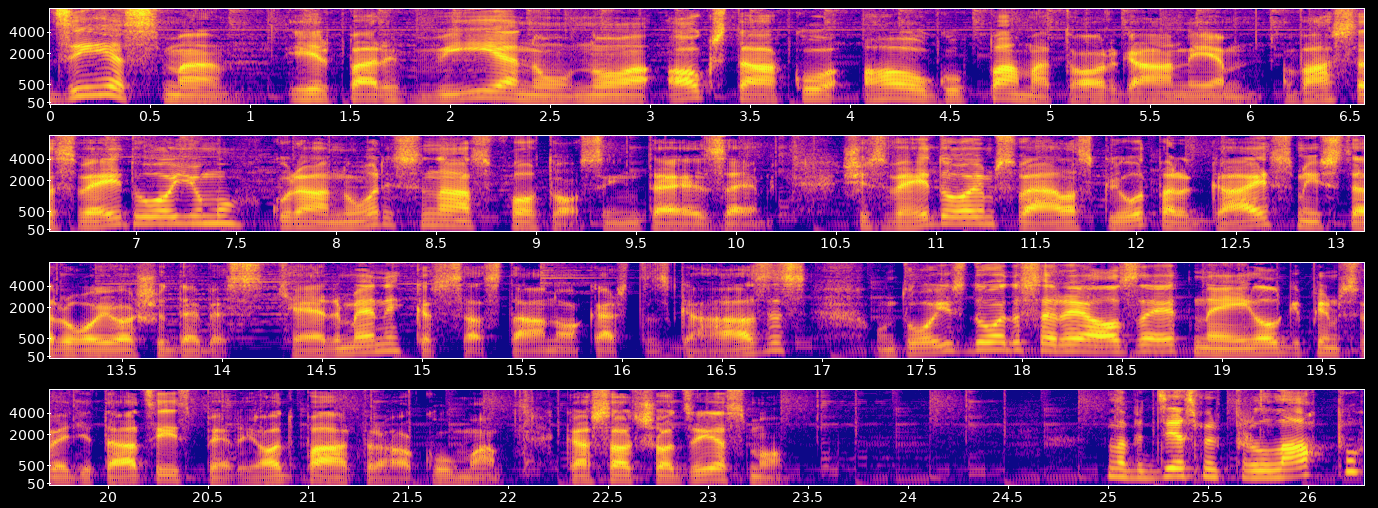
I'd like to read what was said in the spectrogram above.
dziesma ir par vienu no augstāko augu pamatorgāniem - vasas veidojumu, kurā norisinās fotosintēze. Šis veidojums vēlas kļūt par gaismu izstarojošu debesu ķermeni, kas sastāv no karstas gāzes, un to izdodas realizēt neilgi pirms vegetācijas perioda pārtraukuma. Kā sauc šo dziesmu? Labi, dziesma ir par lapu.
